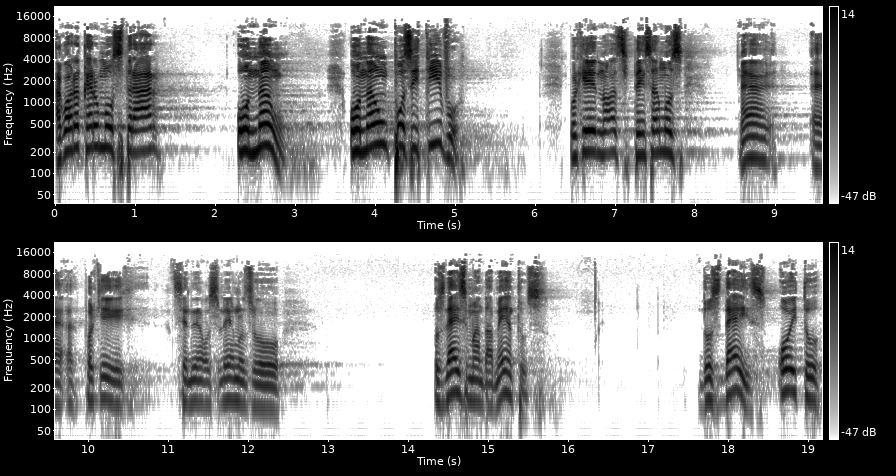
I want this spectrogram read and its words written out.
Agora eu quero mostrar o não, o não positivo. Porque nós pensamos, é, é, porque se nós lermos o, os dez mandamentos, dos dez, oito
